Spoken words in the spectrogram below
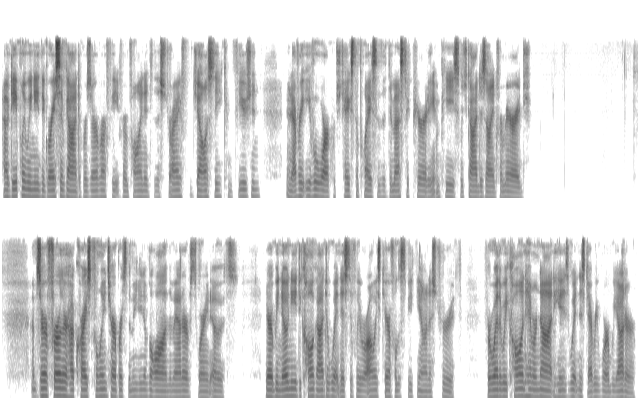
How deeply we need the grace of God to preserve our feet from falling into the strife, jealousy, confusion, and every evil work which takes the place of the domestic purity and peace which God designed for marriage. Observe further how Christ fully interprets the meaning of the law in the matter of swearing oaths. There would be no need to call God to witness if we were always careful to speak the honest truth, for whether we call on him or not, he is witness to every word we utter.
